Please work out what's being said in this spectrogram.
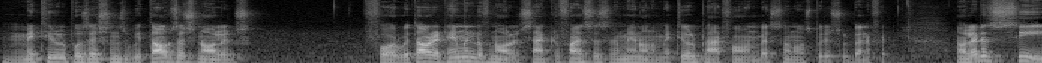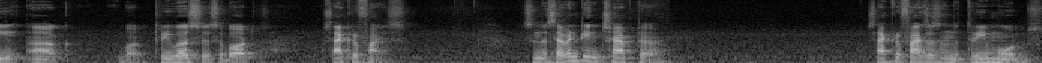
material possessions without such knowledge. For without attainment of knowledge, sacrifices remain on a material platform and bestow no spiritual benefit. Now, let us see uh, about three verses about sacrifice. It's in the 17th chapter, sacrifices in the three modes.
